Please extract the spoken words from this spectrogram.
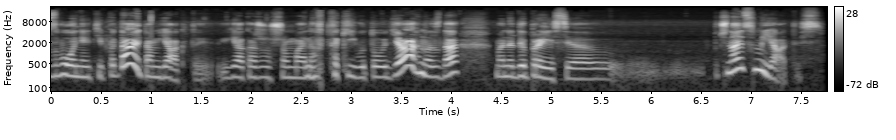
дзвонять і питають, там, як ти? Я кажу, що в мене такий от, діагноз, да? в мене депресія. Починають сміятись.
